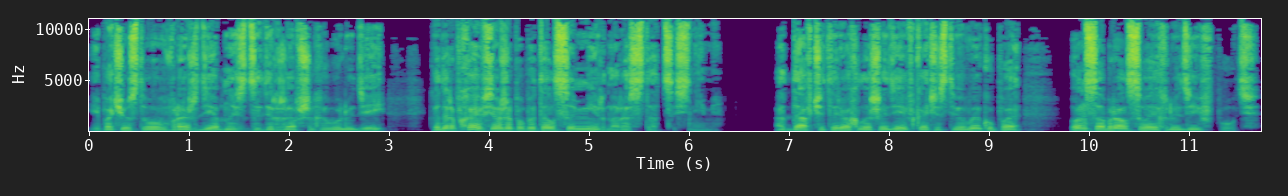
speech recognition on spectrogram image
и почувствовав враждебность задержавших его людей, Кадрабхай все же попытался мирно расстаться с ними. Отдав четырех лошадей в качестве выкупа, он собрал своих людей в путь.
